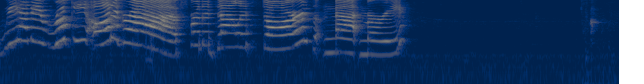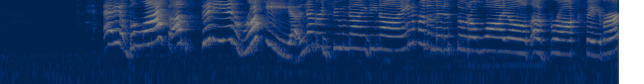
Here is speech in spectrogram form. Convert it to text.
We have a rookie autograph for the Dallas Stars, Matt Murray. A Black Obsidian rookie, number 299 for the Minnesota Wild of Brock Faber.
